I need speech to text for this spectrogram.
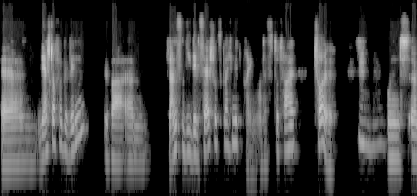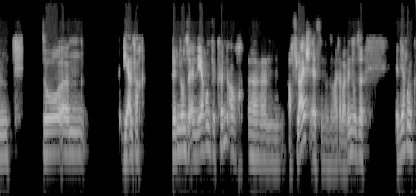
äh, Nährstoffe gewinnen, über ähm, Pflanzen, die den Zellschutz gleich mitbringen. Und das ist total toll. Mhm. Und ähm, so, ähm, die einfach, wenn wir unsere Ernährung, wir können auch, ähm, auch Fleisch essen und so weiter, aber wenn unsere Ernährung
